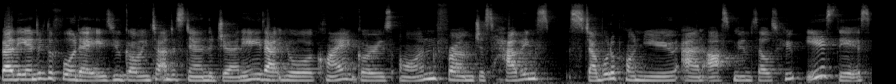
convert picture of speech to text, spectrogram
By the end of the four days, you're going to understand the journey that your client goes on from just having stumbled upon you and asking themselves, Who is this?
